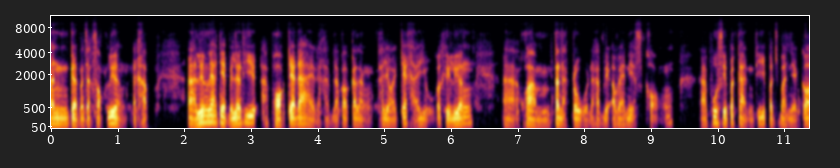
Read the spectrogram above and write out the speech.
มันเกิดมาจาก 2 เรื่องนะครับ เรื่องแรกเนี่ยเป็นเรื่องที่พอแก้ได้นะครับ แล้วก็กำลังทยอยแก้ไขอยู่ก็คือเรื่องความตระหนักรู้นะครับ หรือ awareness ของผู้ซื้อประกันที่ปัจจุบันเนี่ยก็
